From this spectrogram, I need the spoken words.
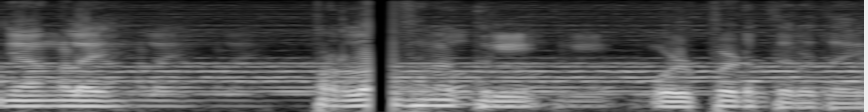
ഞങ്ങളെ പ്രലോഭനത്തിൽ ഉൾപ്പെടുത്തരുതേ.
